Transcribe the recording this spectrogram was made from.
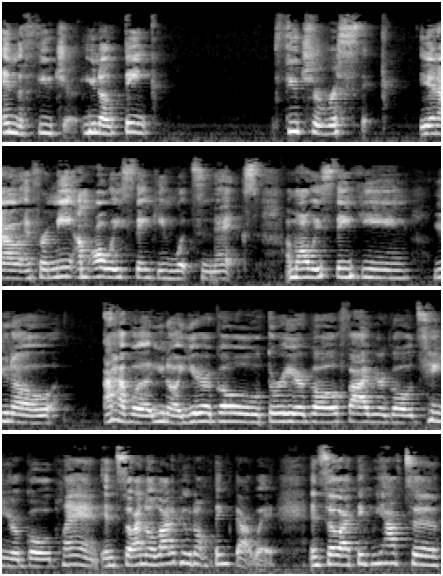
in the future you know think futuristic you know? And for me i'm always thinking what's next. I'm always thinking you know i have a you know a year goal three year goal five year goal ten year goal plan. And so i know a lot of people don't think that way. And so i think we have to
